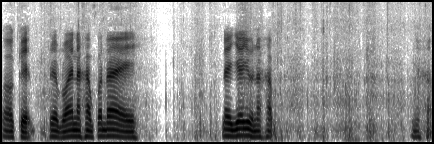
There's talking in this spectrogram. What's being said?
ก็เก็บเรียบร้อยนะครับ ก็ได้ได้เยอะอยู่นะครับนะครับ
